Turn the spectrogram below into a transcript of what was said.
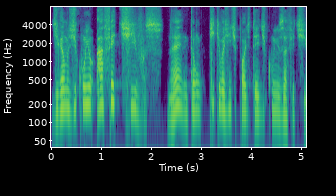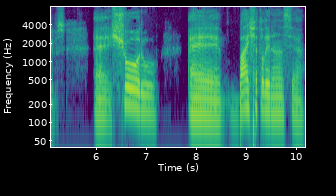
digamos, de cunho afetivos, né? Então, o que que a gente pode ter de cunhos afetivos? É, choro, é, baixa tolerância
